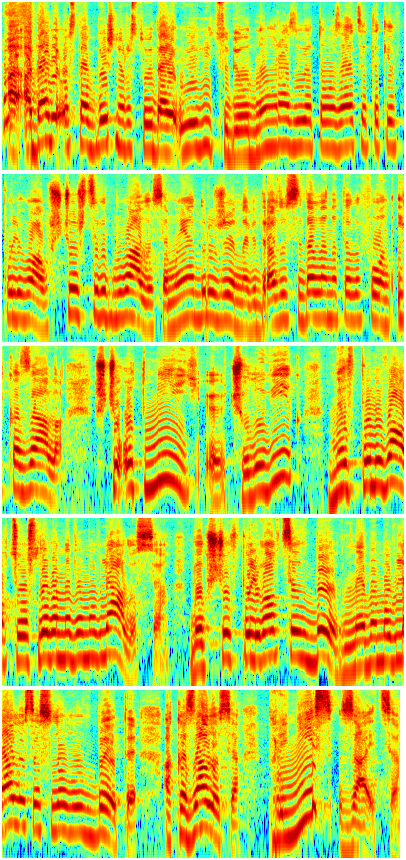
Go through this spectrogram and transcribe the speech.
а, а далі Остап Вишня розповідає: уявіть собі, одного разу я того зайця таки вполював. Що ж це відбувалося? Моя дружина відразу сідала на телефон і казала, що от мій е, чоловік не вполював, цього слова не вимовлялося. Бо якщо вполював, це вбив. Не вимовлялося слово вбити, а казалося приніс зайця.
